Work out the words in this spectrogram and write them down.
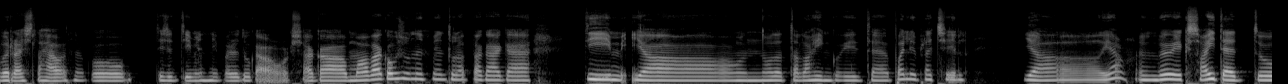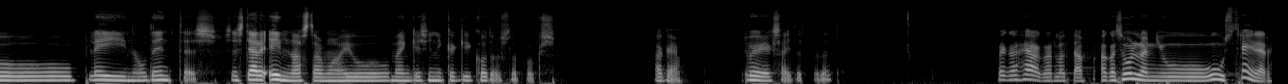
võrra siis lähevad nagu teised tiimid nii palju tugevamaks, aga ma väga usun, et meil tuleb väga äge tiim ja on oodata lahinguid äh, palliplatsil ja jah, I m very excited to play in Audentes, sest jär- eelmine aasta ma ju mängisin ikkagi kodus lõpuks. aga jah, very excited for that. väga hea, Carlota, aga sul on ju uus treener,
